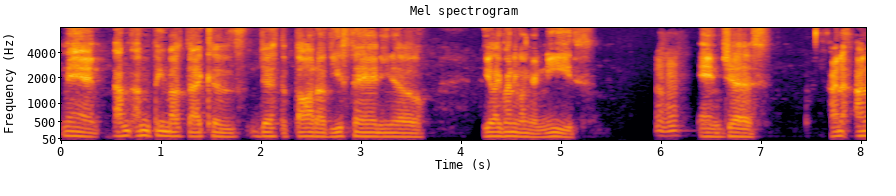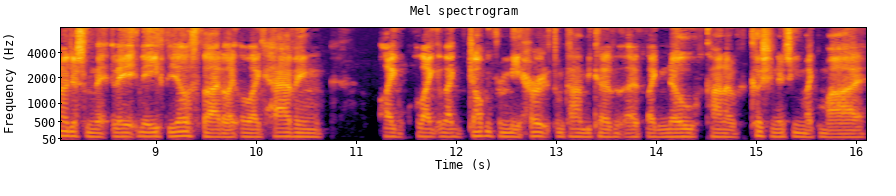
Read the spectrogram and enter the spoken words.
Man, I'm I'm thinking about that because just the thought of you saying, you know, you're like running on your knees, mm-hmm. and just I know, I know just from the, the, the ACL side, like like having like like like jumping from me hurts sometimes because it's like no kind of cushion between like my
